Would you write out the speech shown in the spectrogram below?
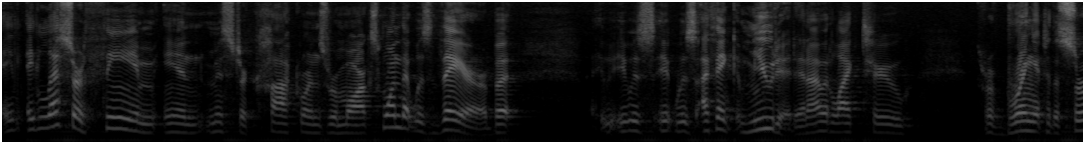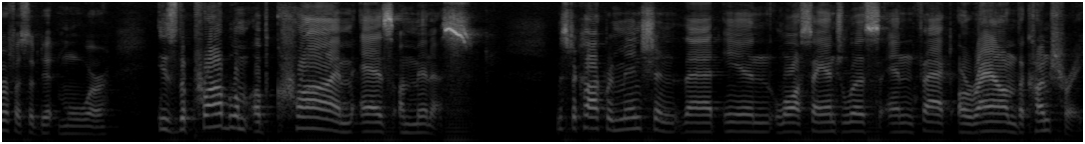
a, a, lesser theme in Mr. Cochran's remarks, one that was there, but it, was, it was, I think, muted, and I would like to sort of bring it to the surface a bit more, is the problem of crime as a menace. Mr. Cochran mentioned that in Los Angeles, and in fact around the country,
